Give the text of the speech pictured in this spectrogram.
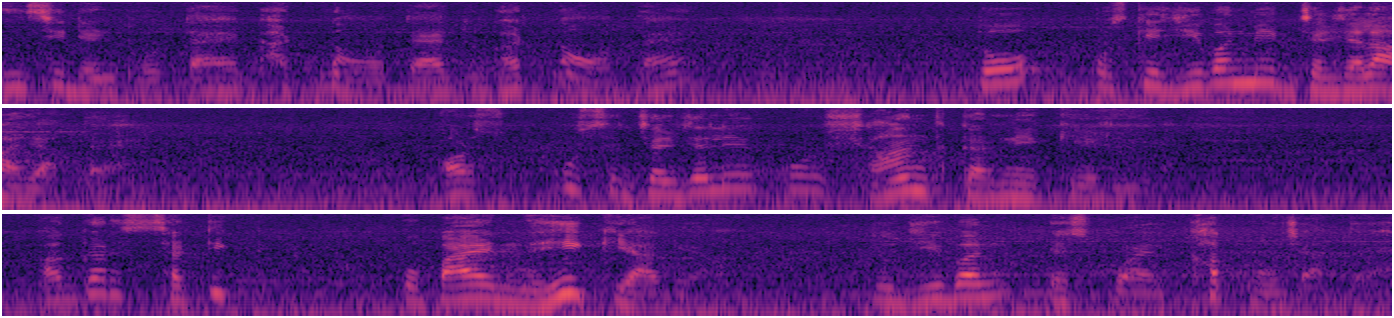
इंसिडेंट होता है, घटना होता है, दुर्घटना होता है तो उसके जीवन में एक जलजला आ जाता है। और उस जलजले को शांत करने के लिए अगर सटीक उपाय नहीं किया गया तो जीवन स्पॉयल खत्म हो जाता है।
